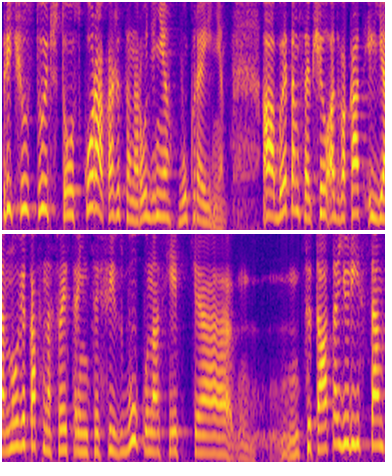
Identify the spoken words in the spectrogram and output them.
предчувствует, что скоро окажется на родине в Украине. А об этом сообщил адвокат Илья Новиков на своей странице в Facebook. У нас есть э, цитата юриста.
